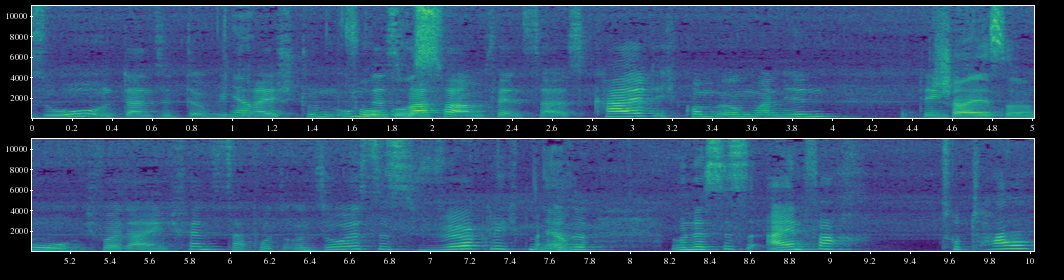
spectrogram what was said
so und dann sind irgendwie ja. drei Stunden um. Fokus. Das Wasser am Fenster ist kalt. Ich komme irgendwann hin, denke, Scheiße. oh, ich wollte eigentlich Fenster putzen. Und so ist es wirklich, also, und es ist einfach total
